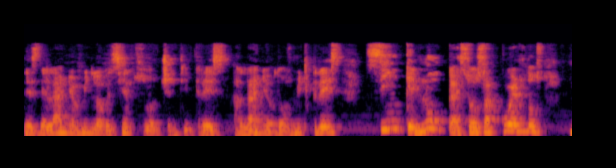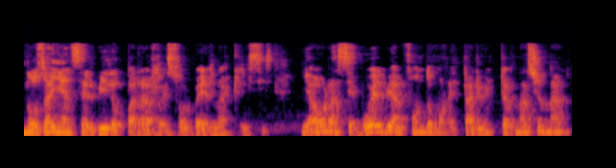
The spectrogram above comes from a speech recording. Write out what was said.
desde el año 1983 al año 2003, sin que nunca esos acuerdos nos hayan servido para resolver la crisis. Y ahora se vuelve al Fondo Monetario Internacional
